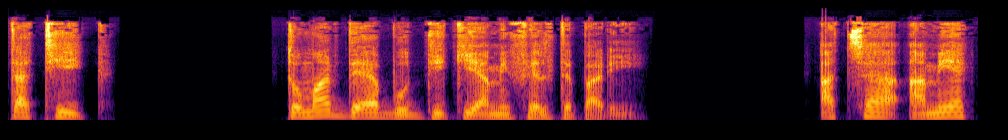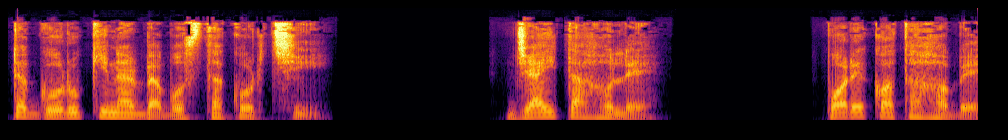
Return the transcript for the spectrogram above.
তা ঠিক। তোমার দেয়া বুদ্ধি কি আমি ফেলতে পারি? আচ্ছা আমি একটা গরু কিনার ব্যবস্থা করছি। যাই তাহলে। পরে কথা হবে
